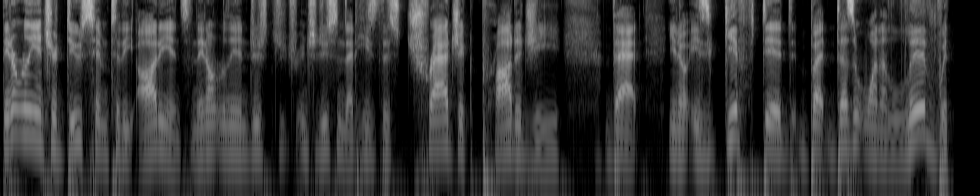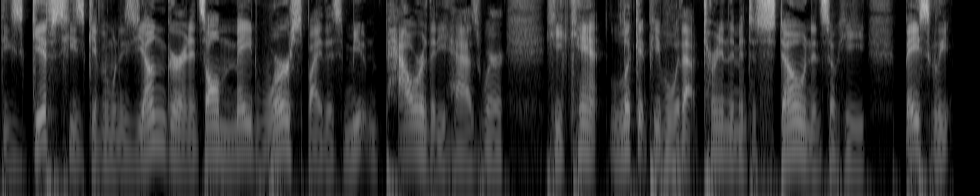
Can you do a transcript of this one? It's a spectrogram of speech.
they don't really introduce him to the audience, and they don't really introduce, introduce him that he's this tragic prodigy that you know is gifted but doesn't want to live with these gifts he's given when he's younger and it's all made worse by this mutant power that he has where he can't look at people without turning them into stone. And so he basically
